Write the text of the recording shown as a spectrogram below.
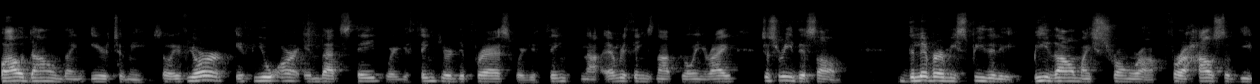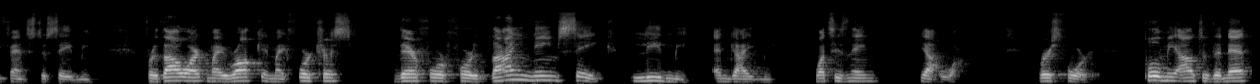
Bow down thine ear to me. So if you're if you are in that state where you think you're depressed, where you think not everything's not going right, just read this psalm. Deliver me speedily. Be thou my strong rock, for a house of defense to save me. For thou art my rock and my fortress. Therefore, for thy name's sake, lead me and guide me. What's his name? Yahweh. Verse 4 Pull me out of the net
